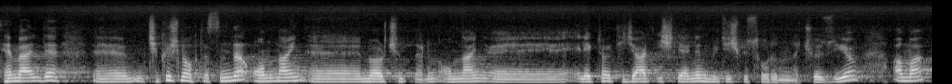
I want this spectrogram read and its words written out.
temelde e, çıkış noktasında online e, merchantların, online e, elektronik ticaret işlerinin müthiş bir sorununu çözüyor. Ama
